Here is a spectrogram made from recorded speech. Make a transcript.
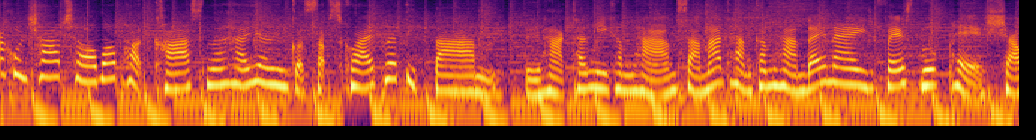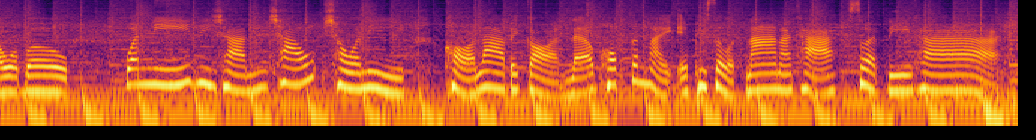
ถ้าคุณชอบ s h o w a b l e Podcast นะคะ อย่าลืมกด subscribe เพื่อติดตาม หรือหากท่านมีคำถามสามารถถามคำถามได้ใน Facebook Page s h o w a b l e วันนี้ดิฉันเชา เชาวนี ขอลาไปก่อนแล้วพบกันใหม่ episode หน้านะคะ สวัสดีค่ะ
